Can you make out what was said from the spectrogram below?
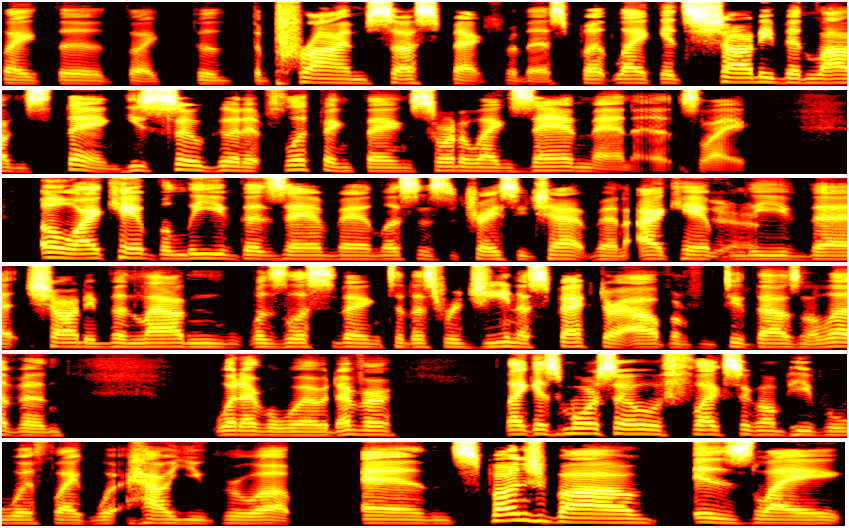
like the like the the prime suspect for this but like it's Shawny Binladen's thing. He's so good at flipping things sort of like Zanman is like oh I can't believe that Zanman listens to Tracy Chapman. I can't Yeah. believe that Shawny Binladen was listening to this Regina Spektor album from 2011 whatever whatever. Like it's more so flexing on people with like what, how you grew up. And SpongeBob is like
